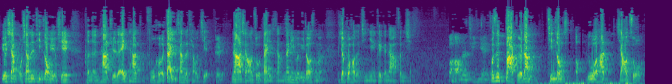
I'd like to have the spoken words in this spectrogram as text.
因为像我相信听众有些可能他觉得，哎，他符合代理商的条件，对，那他想要做代理商，那你有没有遇到什么比较不好的经验可以跟大家分享？不好的经验，或是 bug 让听众哦，如果他想要做，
